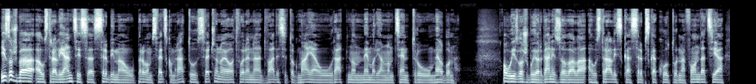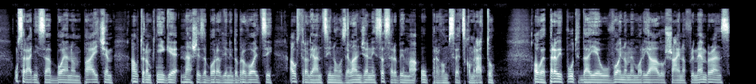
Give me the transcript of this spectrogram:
Izložba Australijanci sa Srbima u Prvom svetskom ratu svečano je otvorena 20. maja u Ratnom memorialnom centru u Melbourneu. Ovu izložbu je organizovala Australijska srpska kulturna fondacija u saradnji sa Bojanom Pajićem, autorom knjige Naši zaboravljeni dobrovoljci, Australijanci i Novozelanđani sa Srbima u Prvom svetskom ratu. Ovo je prvi put da je u vojnom memorialu Shine of Remembrance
